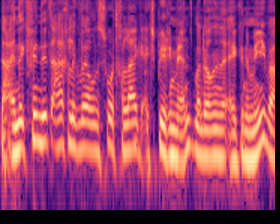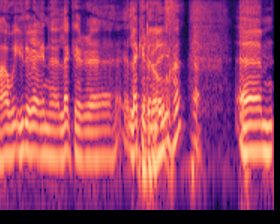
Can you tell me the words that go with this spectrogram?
Nou, en ik vind dit eigenlijk wel een soort gelijk experiment, maar dan in de economie. We houden iedereen uh, lekker, uh, lekker leven. Ja. Um,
